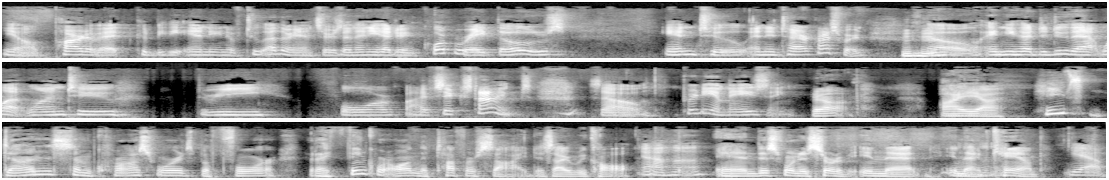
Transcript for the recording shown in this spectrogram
You know, part of it could be the ending of two other answers, and then you had to incorporate those into an entire crossword. Mm-hmm. So, and you had to do that what one, two, three, four, five, six times. So, pretty amazing. Yeah. I uh, he's done some crosswords before that I think were on the tougher side, as I recall. Uh huh. And this one is sort of in that in that camp. Yeah.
